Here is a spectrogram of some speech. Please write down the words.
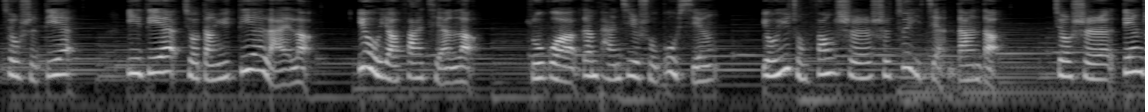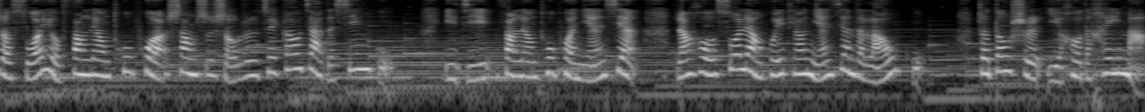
就是跌，一跌就等于跌来了，又要发钱了。如果跟盘技术不行，有一种方式是最简单的，就是盯着所有放量突破上市首日最高价的新股。以及放量突破年线，然后缩量回调年线的老股，这都是以后的黑马。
